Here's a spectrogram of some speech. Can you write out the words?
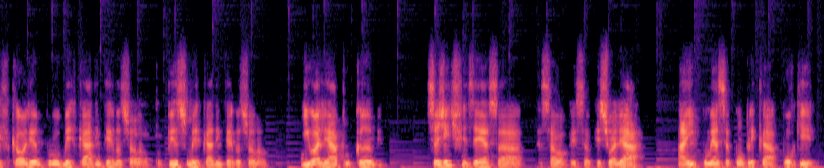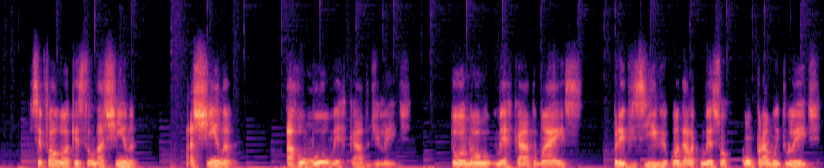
que ficar olhando para o mercado internacional, para o preço do mercado internacional, e olhar para o câmbio. Se a gente fizer essa, essa, essa, esse olhar, aí começa a complicar. Por quê? Você falou a questão da China. A China arrumou o mercado de leite, tornou o mercado mais previsível quando ela começou a comprar muito leite.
